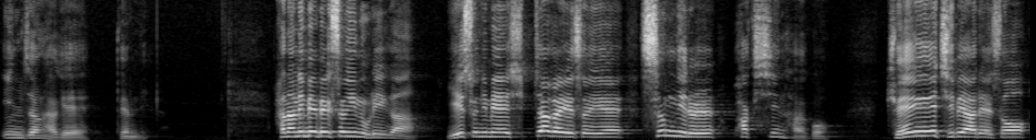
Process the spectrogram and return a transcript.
인정하게 됩니다. 하나님의 백성인 우리가 예수님의 십자가에서의 승리를 확신하고 죄의 지배 아래서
